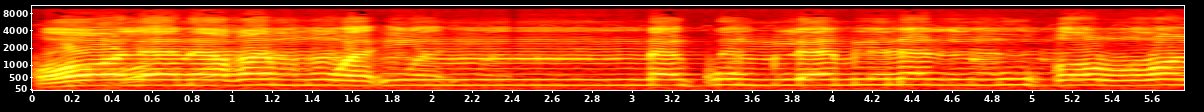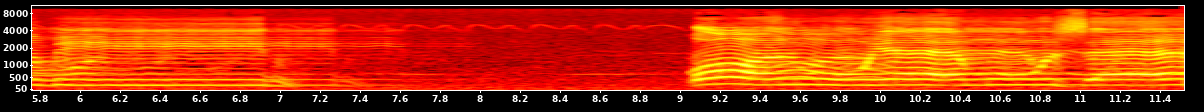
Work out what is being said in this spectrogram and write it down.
قال نعم وإنكم لمن المقربين. قالوا يا موسى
